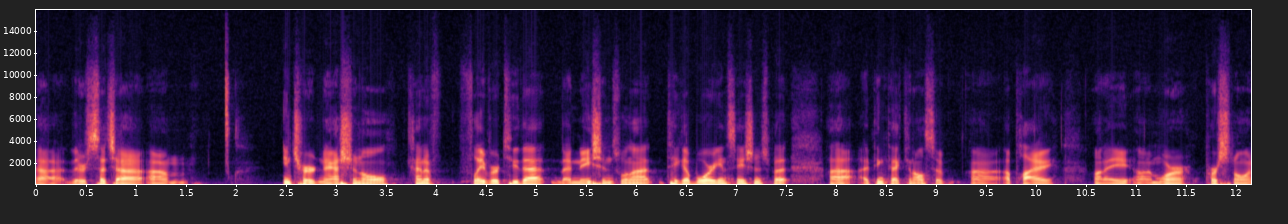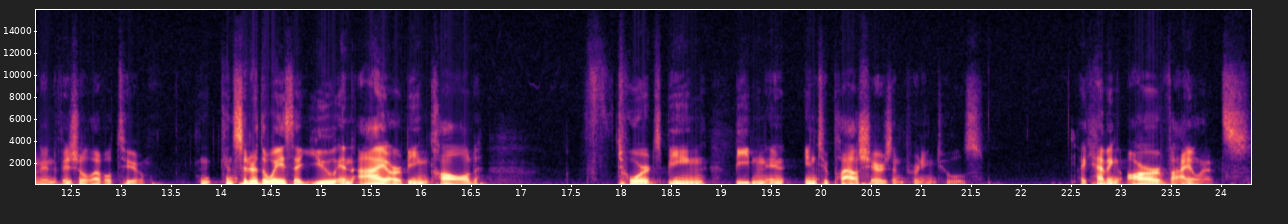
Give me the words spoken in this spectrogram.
uh, there's such a um, international kind of flavor to that, that nations will not take up war against nations, but uh, I think that can also uh, apply on a, on a more personal and individual level too. Consider the ways that you and I are being called towards being beaten in, into plowshares and pruning tools. Like having our violence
